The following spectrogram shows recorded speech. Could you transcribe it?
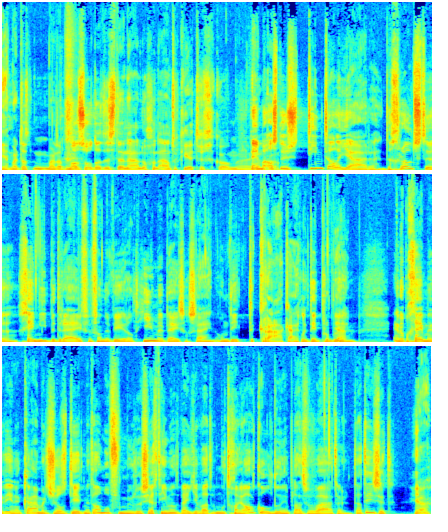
Ja, maar dat, maar dat mazzel dat is daarna nog een aantal keer teruggekomen. Nee, maar als dus tientallen jaren de grootste chemiebedrijven van de wereld hiermee bezig zijn om dit te kraken, eigenlijk dit probleem. Ja. En op een gegeven moment in een kamertje zoals dit, met allemaal formules, zegt iemand: Weet je wat, we moeten gewoon alcohol doen in plaats van water. Dat is het. Ja.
